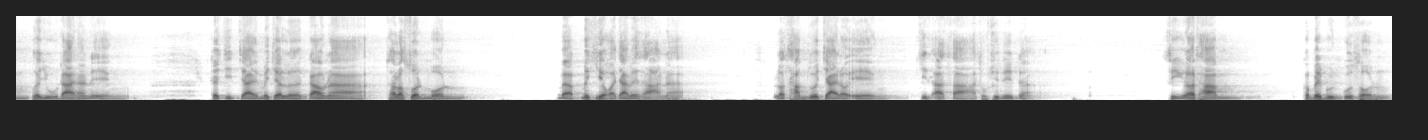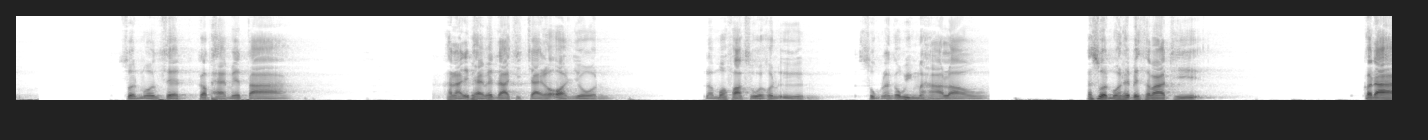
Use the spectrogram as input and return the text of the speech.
ำเพื่ออยู่ได้ท่านเอง แต่จิตใจไม่เจริญก้าวหน้า ถ้าเราสวดมนต์แบบไม่เกี่ยวกับอาจารย์ไปสารนะเราทำด้วยใจเราเอง จิตอาสาทุกชนิดเนี่ยสิ่งที่เราทำก็เป็นบุญกุศลสวดมนต์เสร็จก็แผ่เมตตา ขณะที่แผ่เมตตาจิตใจเราอ่อนโยน เรามอบความสุขให้คนอื่น สุขนั้นก็วิ่งมาหาเราถ้าสวดมนต์ให้เป็นสมาธิ ก็ได้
